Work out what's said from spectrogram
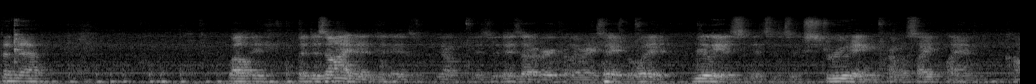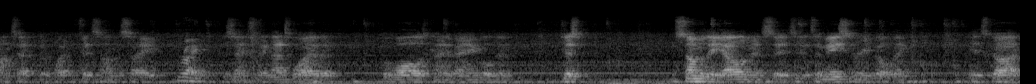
than that. Well, it, the design is, know, is, is at a very preliminary stage, but what it really is, is it's extruding from a site plan concept of what fits on the site, Right. essentially, and that's why the, the wall is kind of angled, and just some of the elements, it's, it's a masonry building. It's got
